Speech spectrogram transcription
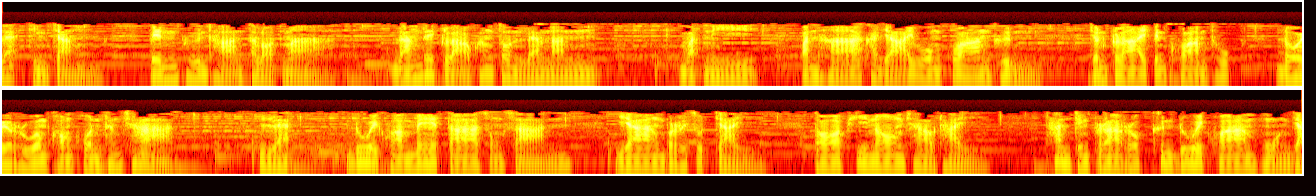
และจริงจัง เป็นพื้นฐานตลอดมา ดังได้กล่าวข้างต้นแล้วนั้น บัดนี้ปัญหาขยายวงกว้างขึ้น จนกลายเป็นความทุกข์โดยรวมของคนทั้งชาติ และด้วยความเมตตาสงสาร อย่างบริสุทธิ์ใจ ต่อพี่น้องชาวไทย ท่านจึงปรารภขึ้นด้วยความห่วงใย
